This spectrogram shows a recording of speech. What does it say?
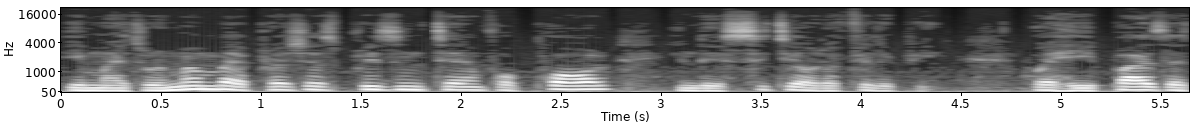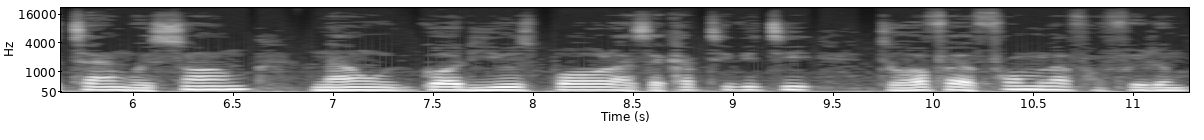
He might remember a precious prison term for Paul in the city of the Philippi, where he passed the time with song. Now, God used Paul as a captivity to offer a formula for freedom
